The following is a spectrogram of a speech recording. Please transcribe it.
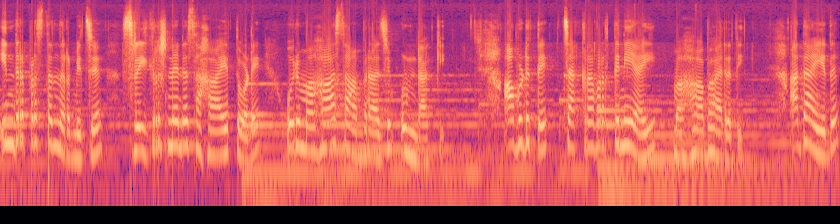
ഇന്ദ്രപ്രസ്ഥം നിർമ്മിച്ച് ശ്രീകൃഷ്ണന്റെ സഹായത്തോടെ ഒരു മഹാസാമ്രാജ്യം ഉണ്ടാക്കി. അവിടുത്തെ ചക്രവർത്തിനിയായി മഹാഭാരതി. അതായത്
